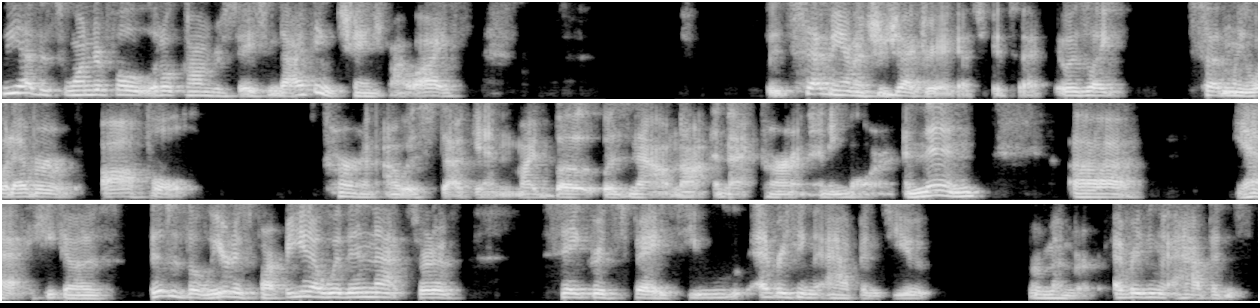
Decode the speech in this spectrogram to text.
we had this wonderful little conversation that I think changed my life. It set me on a trajectory, I guess you could say. It was like suddenly whatever awful current I was stuck in, my boat was now not in that current anymore. And then, uh, yeah, he goes, this is the weirdest part. But you know, within that sort of sacred space, you everything that happens, you remember. Everything that happens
